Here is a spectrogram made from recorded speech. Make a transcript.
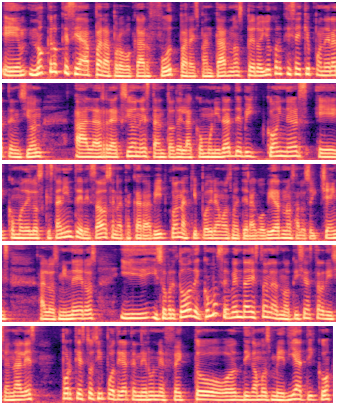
Eh, no creo que sea para provocar food, para espantarnos, pero yo creo que sí hay que poner atención a las reacciones tanto de la comunidad de bitcoiners eh, como de los que están interesados en atacar a Bitcoin. Aquí podríamos meter a gobiernos, a los exchanges, a los mineros y, y sobre todo de cómo se venda esto en las noticias tradicionales porque esto sí podría tener un efecto digamos mediático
